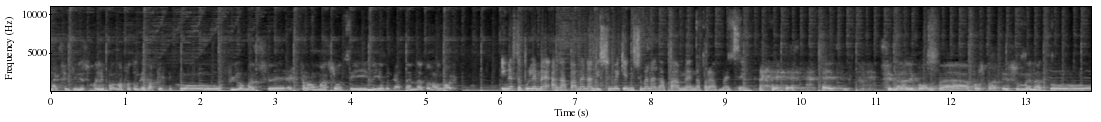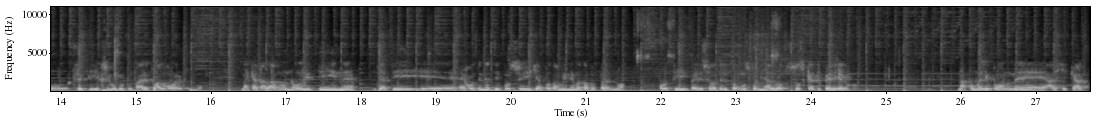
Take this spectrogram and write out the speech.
Να ξεκινήσουμε λοιπόν με αυτόν τον καταπληκτικό φίλο μας, ε, εχθρό μας, ό,τι είναι για τον καθένα, τον αλγόριθμο. Είναι αυτό που λέμε αγαπάμε να μισούμε και μισούμε να αγαπάμε ένα πράγμα, έτσι. έτσι. Σήμερα λοιπόν θα προσπαθήσουμε να το ξεπλήξουμε το κουβάρι του αλγόριθμου, να καταλάβουν όλοι τι είναι, γιατί ε, έχω την εντύπωση και από τα μηνύματα που παίρνω ότι οι περισσότεροι το έχουν στο μυαλό τους ως κάτι περίεργο. Να πούμε λοιπόν ε, αρχικά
